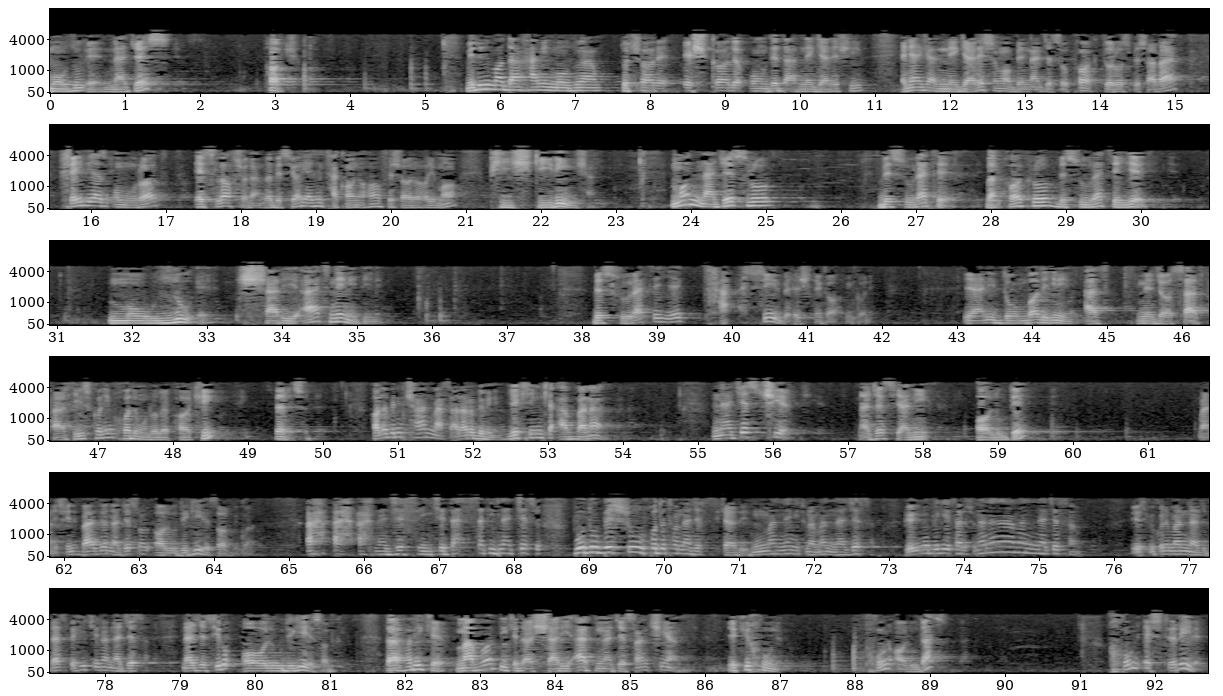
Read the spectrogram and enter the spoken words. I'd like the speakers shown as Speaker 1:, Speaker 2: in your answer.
Speaker 1: موضوع نجس. پاک. می‌دونید ما در همین موضوع هم دچار اشکال عمده در نگرشی یعنی اگر نگرش ما به نجس و پاک درست بشود خیلی از امورات اصلاح شدن و بسیاری از این تکانه ها و فشاره های ما پیشگیری میشن. ما نجس رو به صورت و پاک رو به صورت یک موضوع شریعت نمی‌بینیم به صورت یک تأثیر بهش نگاه می‌کنیم یعنی دنبال اینیم از نجاست پرهیز کنیم خودمون رو به پاکی برسونیم. حالا بریم چند مسئله رو ببینیم. یکی این که اولا نجس چیه؟ نجس یعنی آلوده. معنیش اینه بعضی نجس رو آلودگی حساب می‌کنن. اه اه اه نجس این که دست زدی نجس بودو بشور خودتو نجس کردی. من نمی‌تونم من نجسم. بیا اینو بگی سرشون نه نه من نجسم. اسم می‌کنه من نجس. دست به هیچ چیز نجسم. نجسی رو آلودگی حساب کنیم در حالی که موادی که در شریعت نجسن چی هم؟ یکی خونه. خون آلوده است. خون استریله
